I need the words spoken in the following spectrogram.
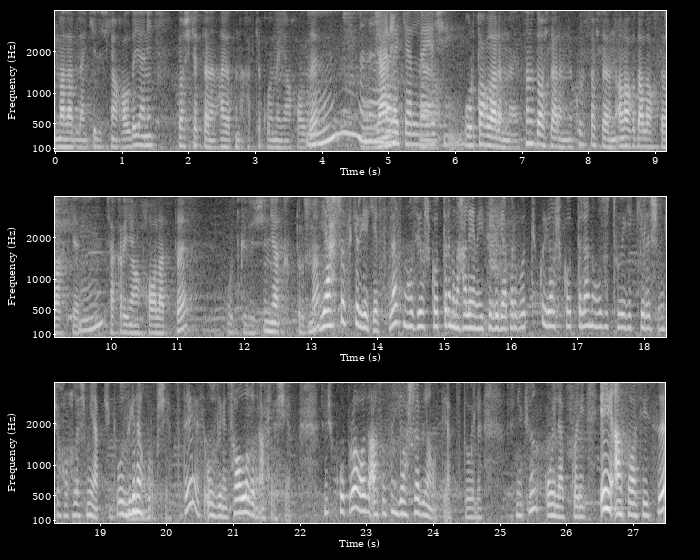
nimalar bilan kelishgan holda ya'ni yosh kattalarni hayotini xavfga qo'ymagan holda mana ya'ni barakalla e, yashang. o'rtoqlarimni sinfdoshlarimni kursdoshlarimni alohida alohida vaqtga chaqirgan holatda o'tkazishni niyat qilib turibman. Yaxshi fikrga kelibsiz. Bilasizmi hozir yosh kattalar mana hali ham efirda gapirib o'tdikku yosh kattalarni o'zi to'yga kelish uncha xohlashmayapti. Chunki o'zligidan qo'rqishyaptida o'zligini sog'lig'ini asrashyapti. Shuning uchun ko'proq hozir asosan yoshlar bilan o'tyapti to'ylar. Shuning uchun o'ylab ko'ring. Eng asosiysi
